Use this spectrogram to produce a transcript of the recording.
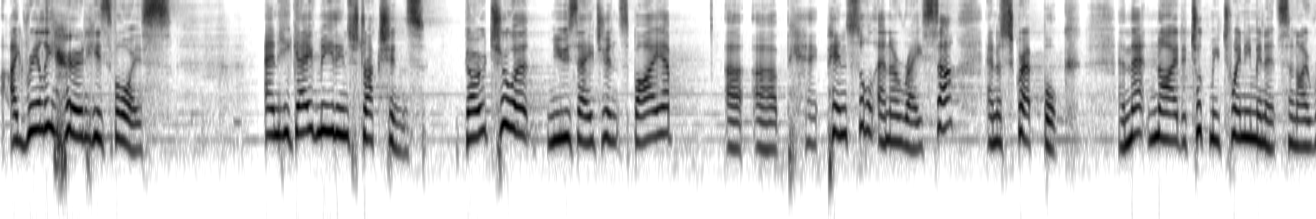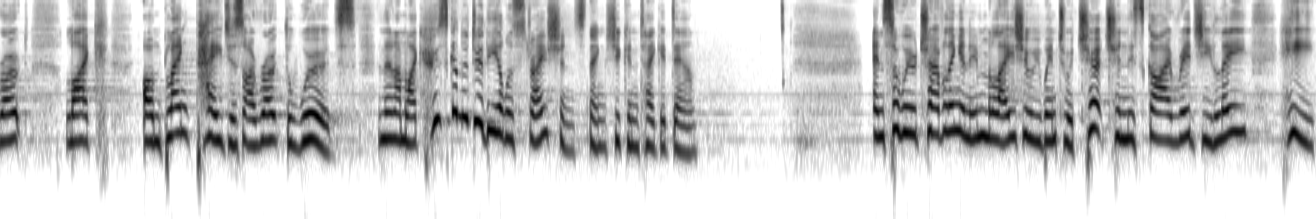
I really heard his voice. And he gave me the instructions go to a newsagent's, buy a, a, a pencil and eraser and a scrapbook. And that night, it took me 20 minutes, and I wrote like on blank pages, I wrote the words. And then I'm like, who's going to do the illustrations? Thanks, you can take it down. And so we were traveling, and in Malaysia, we went to a church, and this guy, Reggie Lee, he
